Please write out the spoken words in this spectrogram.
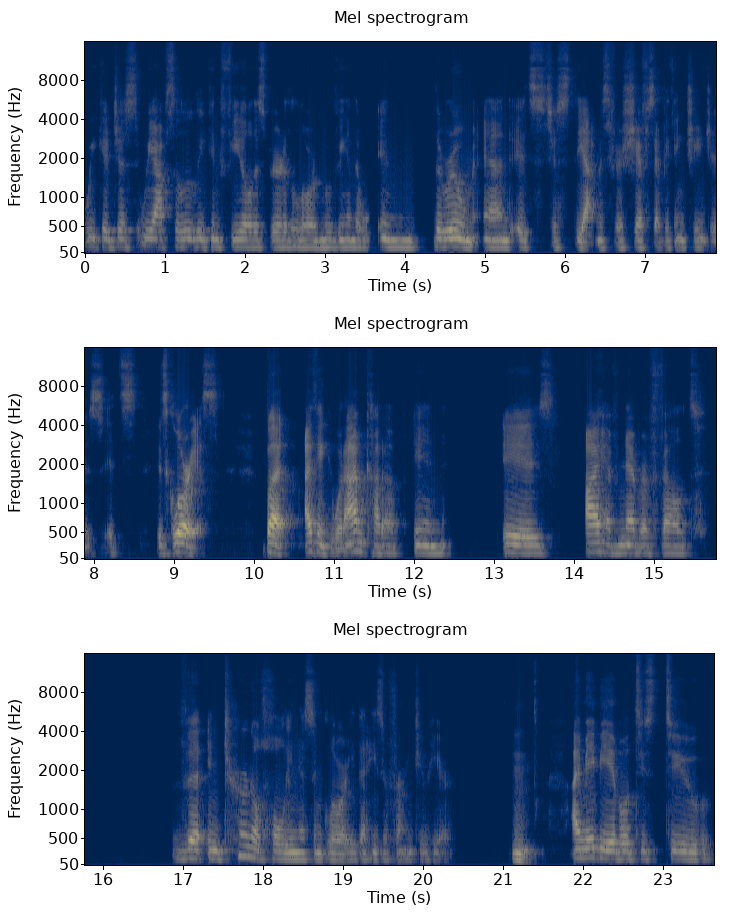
we could just we absolutely can feel the spirit of the lord moving in the in the room and it's just the atmosphere shifts everything changes it's it's glorious but i think what i'm caught up in is i have never felt the internal holiness and glory that he's referring to here Mm. i may be able to to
